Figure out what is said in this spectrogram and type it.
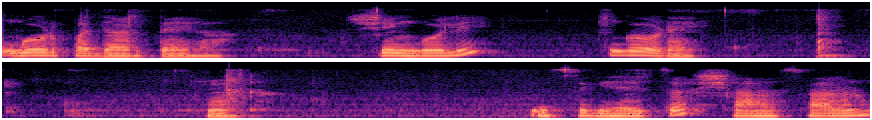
गोड पदार्थ आहे हा. शिंगोली गोड आहे. असं घ्यायचं शा सारण.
